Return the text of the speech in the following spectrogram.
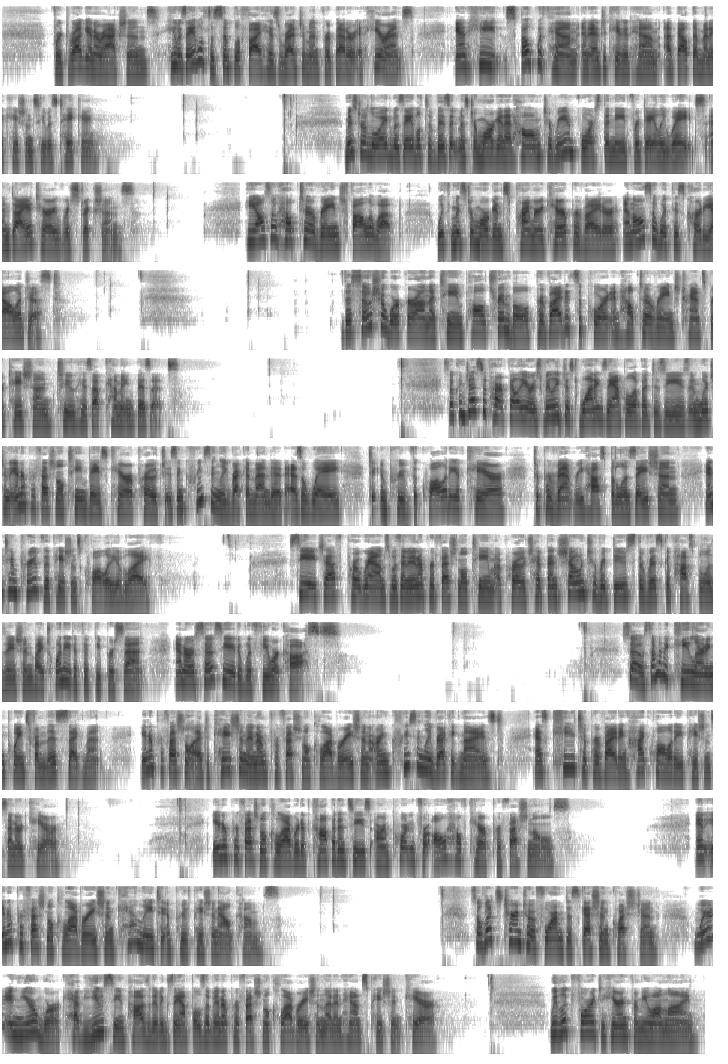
for drug interactions. He was able to simplify his regimen for better adherence and he spoke with him and educated him about the medications he was taking. Mr. Lloyd was able to visit Mr. Morgan at home to reinforce the need for daily weights and dietary restrictions. He also helped to arrange follow-up with Mr. Morgan's primary care provider and also with his cardiologist. The social worker on the team, Paul Trimble, provided support and helped to arrange transportation to his upcoming visits. So congestive heart failure is really just one example of a disease in which an interprofessional team-based care approach is increasingly recommended as a way to improve the quality of care, to prevent rehospitalization, and to improve the patient's quality of life. CHF programs with an interprofessional team approach have been shown to reduce the risk of hospitalization by 20 to 50 percent and are associated with fewer costs. So some of the key learning points from this segment. Interprofessional education and interprofessional collaboration are increasingly recognized as key to providing high-quality patient-centered care. Interprofessional collaborative competencies are important for all healthcare professionals. And interprofessional collaboration can lead to improved patient outcomes. So let's turn to a forum discussion question. Where in your work have you seen positive examples of interprofessional collaboration that enhance patient care? We look forward to hearing from you online.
